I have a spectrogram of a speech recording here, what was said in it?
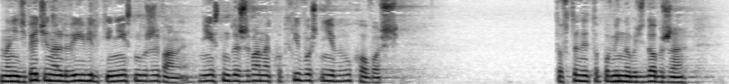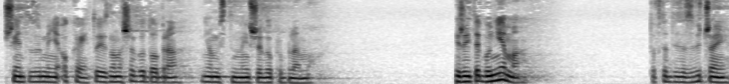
na niedźwiedzie, na lwy i wilki nie jest nadużywany, nie jest nadużywana kotliwość i niewybuchowość, to wtedy to powinno być dobrze przyjęte zrozumienie, ok, to jest dla naszego dobra, nie mamy z tym najmniejszego problemu. Jeżeli tego nie ma, to wtedy zazwyczaj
